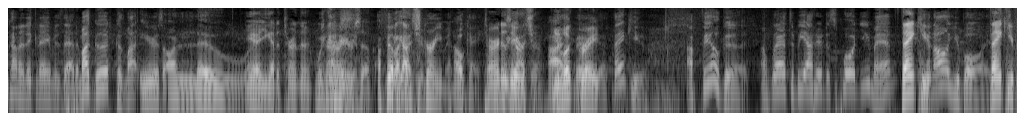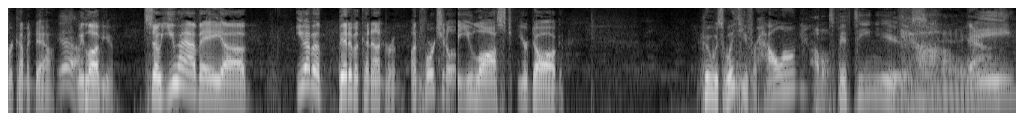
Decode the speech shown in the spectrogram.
kind of nickname is that? Am I good? Because my ears are low. Yeah, you got to turn the We turn got your you. ears. I feel We like got I'm you. screaming. Okay. Turn his We got ears you. up. All You look very great. good. Thank you. I feel good. I'm glad to be out here to support you, man. Thank you. And all you boys. Thank you for coming down. Yeah. we love you. So you have a uh, you have a bit of a conundrum. Unfortunately, you lost your dog, who was with you for how long? Almost 15 years. We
